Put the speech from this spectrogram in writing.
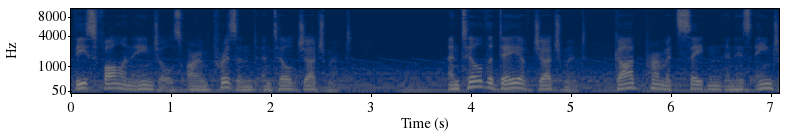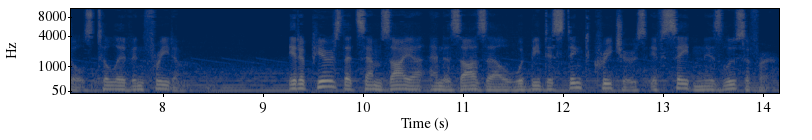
these fallen angels are imprisoned until judgment. Until the day of judgment, God permits Satan and his angels to live in freedom. It appears that Samziah and Azazel would be distinct creatures if Satan is Lucifer.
